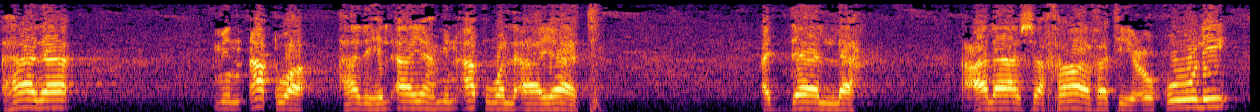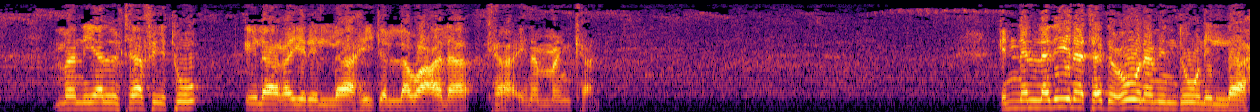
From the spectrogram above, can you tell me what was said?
هذا من أقوى هذه الآية من أقوى الآيات الدالة على سخافة عقول من يلتفت إلى غير الله جل وعلا كائنا من كان. إن الذين تدعون من دون الله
